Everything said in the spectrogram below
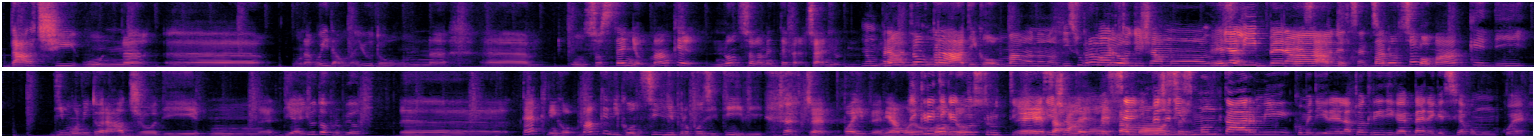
darci un, eh, una guida, un aiuto, un, eh, un sostegno, ma anche non solamente pra- cioè, n- Non pratico. non pratico, ma No, no, no, di supporto, proprio- diciamo, Esa- via libera, esatto, nel senso... ma non solo, ma anche di, di monitoraggio, di, mh, di aiuto proprio eh, tecnico, ma anche di consigli propositivi. Certo. Cioè, poi veniamo Le critiche mondo... costruttive, Esa- diciamo, le- le se famose- invece di smontarmi, come dire, la tua critica è bene che sia comunque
